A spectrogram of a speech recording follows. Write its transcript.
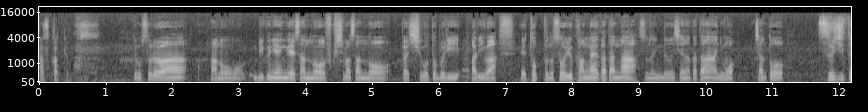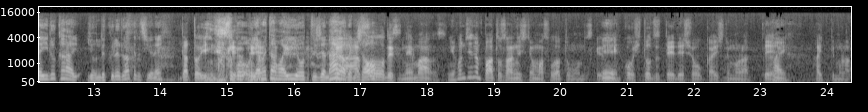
助かってます。でもそれはあのビクニ園芸さんの福島さんの仕事ぶりあるいはトップのそういう考え方がそのインドネシアの方にもちゃんと通じているから呼んでくれるわけですよね。だといいんですけど、ね、そこやめた方がいいよってじゃないわけでしょ？そうですね、まあ、日本人のパートさんにしてもまあそうだと思うんですけど、ええ、結構人づてで紹介してもらって、はい、入ってもらっ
